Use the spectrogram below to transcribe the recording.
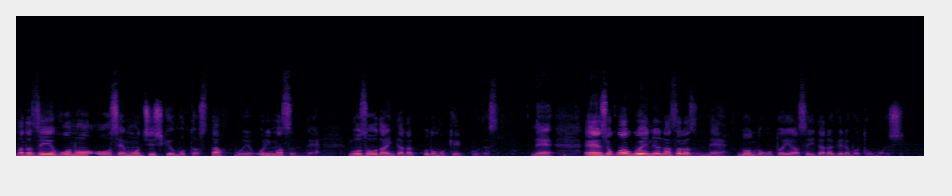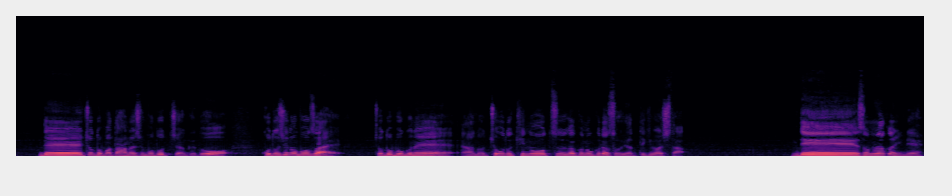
また税法の専門知識を持ったスタッフもおりますんでご相談いただくことも結構です。ね、えー、そこはご遠慮なさらずにねどんどんお問い合わせいただければと思うし。でちょっとまた話戻っちゃうけど今年の母剤ちょっと僕ねあのちょうど昨日通学のクラスをやってきました。でその中にね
